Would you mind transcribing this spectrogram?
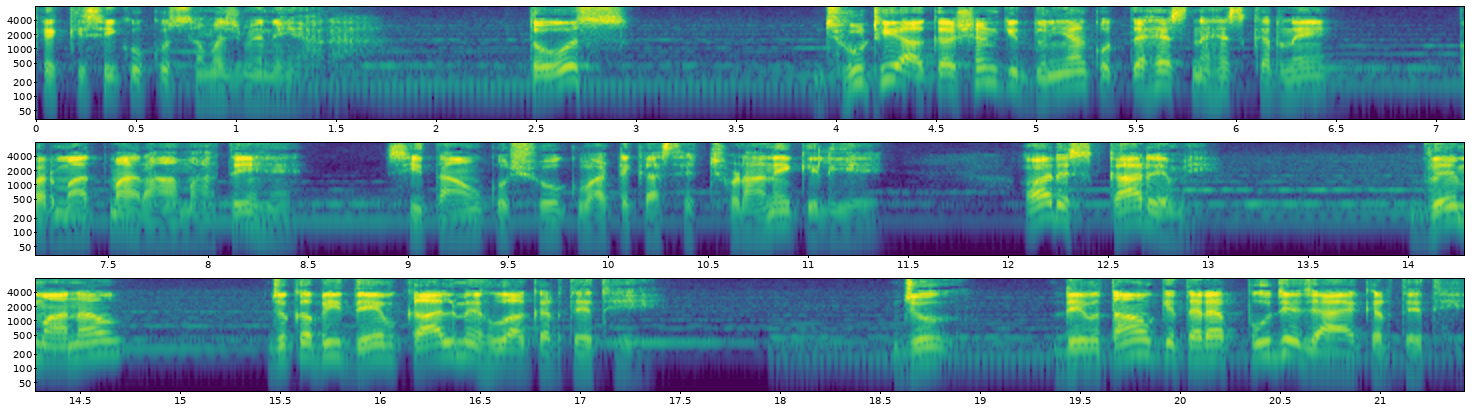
कि किसी को कुछ समझ में नहीं आ रहा। तो उस झूठी आकर्षण की दुनिया को तहस नहस करने, परमात्मा राम आते हैं, सीताओं को शोक वाटिका से छुड़ाने के लिए, और इस कार्य में वे मानव जो कभी देवकाल में हुआ करते थे, जो देवताओं की तरह पूजे जाया करते थे,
